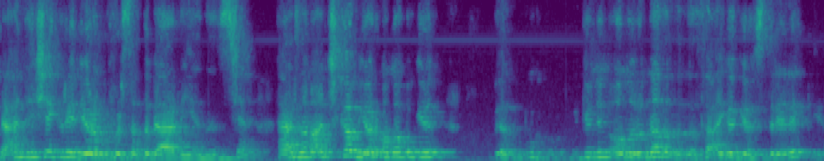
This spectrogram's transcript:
Ben teşekkür ediyorum bu fırsatı verdiğiniz için. Her zaman çıkamıyorum ama bugün bu günün onuruna saygı göstererek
